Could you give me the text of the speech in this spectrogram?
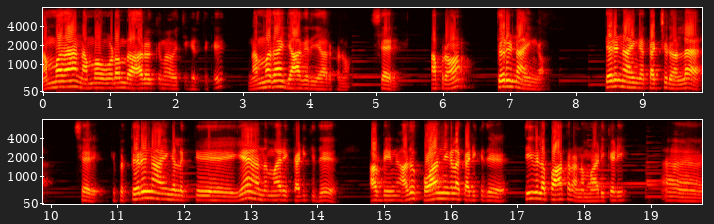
நம்ம தான் நம்ம உடம்பு ஆரோக்கியமாக வச்சுக்கிறதுக்கு நம்ம தான் ஜாகிரதையாக இருக்கணும். சரி. அப்புறம் தெருநாய்ங்க. தெருநாய்ங்க கடிச்சிடும்ல சரி. இப்போ தெருநாய்ங்களுக்கு ஏன் அந்த மாதிரி கடிக்குது? அப்படின்னு அது குழந்தைங்கள கடிக்குது. டிவியில் பார்க்குறோம் நம்ம அடிக்கடி. ஆஹ்,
